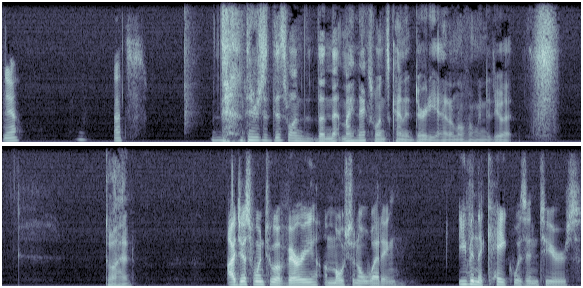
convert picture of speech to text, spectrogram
Yeah. That's There's this one. The ne- my next one's kind of dirty. I don't know if I'm going to do it. Go ahead. I just went to a very emotional wedding. Even the cake was in tears.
